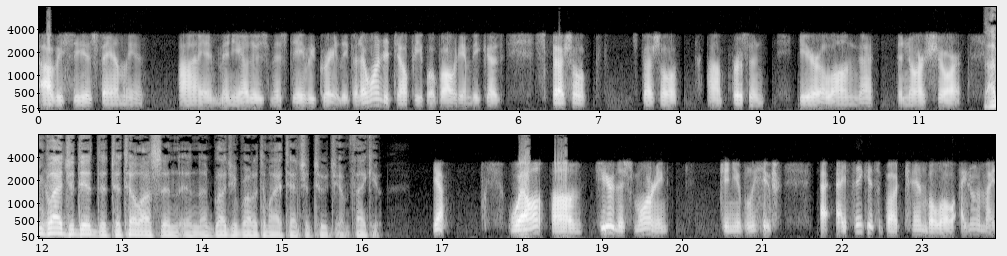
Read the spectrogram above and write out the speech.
obviously, his family and I and many others miss David greatly. But I wanted to tell people about him because special, special uh, person here along the, the North Shore. I'm glad you did to, to tell us, and, and I'm glad you brought it to my attention too, Jim. Thank you. Yeah. Well, um, here this morning, can you believe? I, I think it's about ten below. I don't have my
